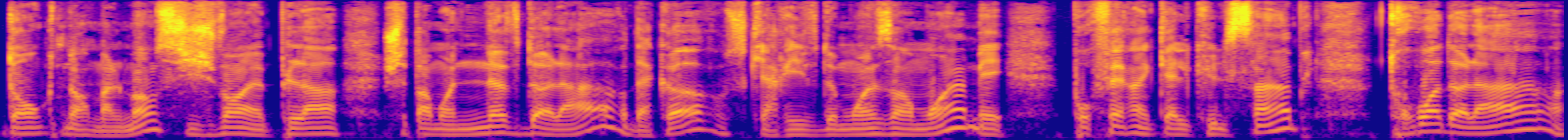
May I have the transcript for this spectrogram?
Donc normalement, si je vends un plat, je sais pas moi, 9 dollars, d'accord, ce qui arrive de moins en moins, mais pour faire un calcul simple, 3 dollars,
